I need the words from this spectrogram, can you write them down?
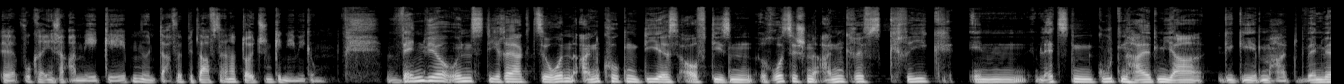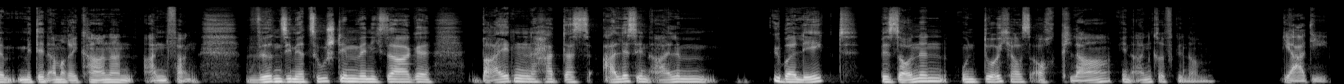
äh, ukrainischer Armee geben und dafür bedarf es einer deutschen Genehmigung. Wenn wir uns die Reaktionen angucken, die es auf diesen russischen Angriffskrieg im letzten guten halben Jahr gegeben hat, wenn wir mit den Amerikanern anfangen, würden Sie mir zustimmen, wenn ich sage, Biden hat das alles in allem überlegt, besonnen und durchaus auch klar in Angriff genommen? Ja, die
